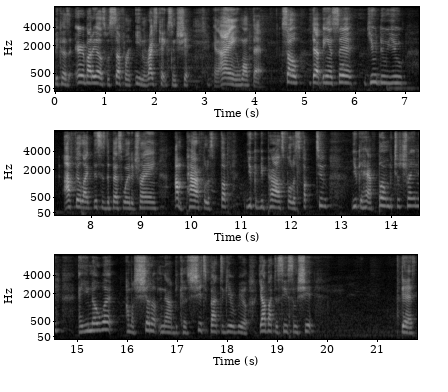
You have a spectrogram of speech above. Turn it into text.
Because everybody else was suffering eating rice cakes and shit. And I ain't want that. So, that being said, you do you. I feel like this is the best way to train. I'm powerful as fuck. You could be powerful as fuck too. You can have fun with your training. And you know what? I'ma shut up now because shit's about to get real. Y'all about to see some shit that's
